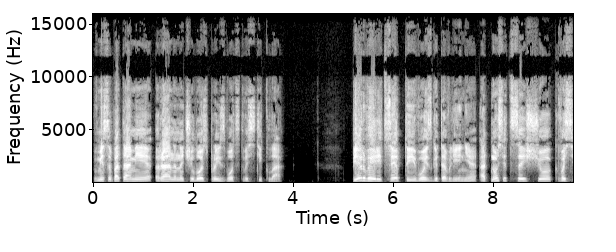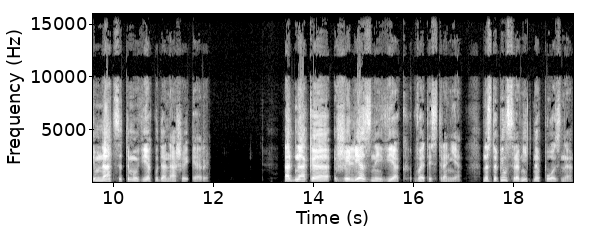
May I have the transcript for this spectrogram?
В Месопотамии рано началось производство стекла. Первые рецепты его изготовления относятся еще к XVIII веку до нашей эры. Однако железный век в этой стране наступил сравнительно поздно,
